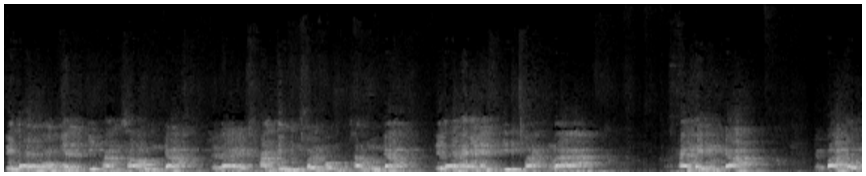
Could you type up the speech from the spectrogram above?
tỷ lệ một nhánh chiếm khoảng sáu phần trăm, tỷ lệ khoảng chừng quanh quẩn sáu phần trăm. Tỷ lệ hai nhánh chiếm khoảng là hai mấy phần trăm. Rồi ba chục.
